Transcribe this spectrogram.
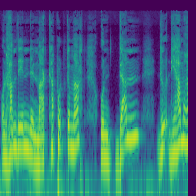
und haben denen den Markt kaputt gemacht und dann, du, die haben halt,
